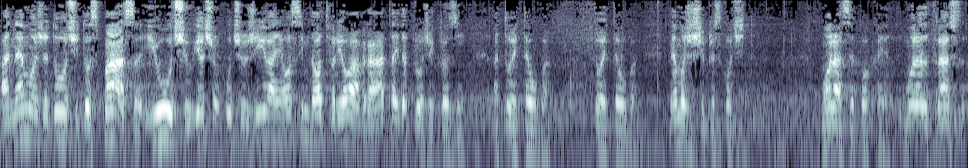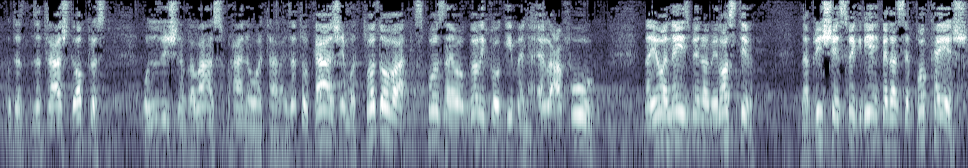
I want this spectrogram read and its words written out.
a ne može doći do spasa i ući u vječnu kuću uživanja, osim da otvori ova vrata i da prođe kroz njih. A to je teuba. To je teuba. Ne možeš je preskočiti. Mora se pokajati. Mora da zatražiti oprost od uzvišenog Allaha subhanahu wa ta'ala. I zato kažemo od plodova spoznaje ovog velikog imena El Afu, da je on neizmjerno milostiv, da briše sve grijehe kada se pokaješ,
